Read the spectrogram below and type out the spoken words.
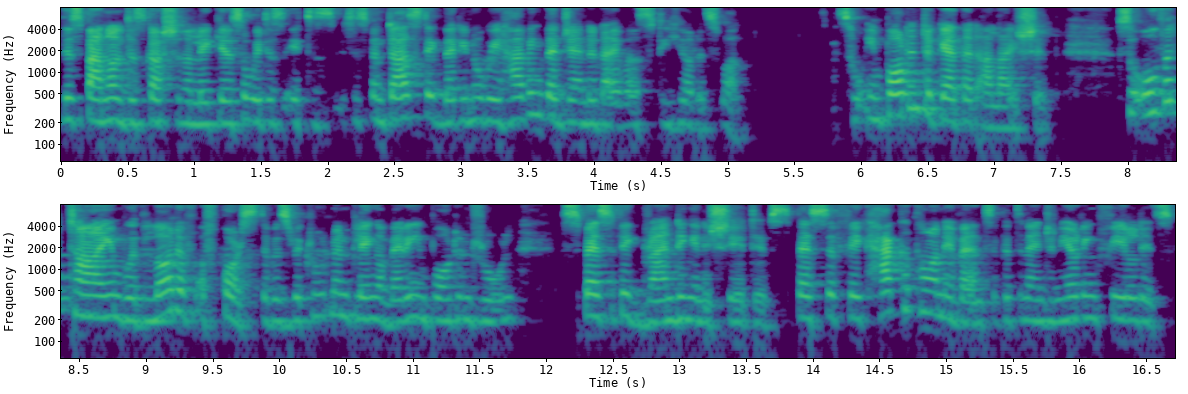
this panel discussion, Alekhya. So it is it is it is fantastic that you know we're having that gender diversity here as well. So important to get that allyship. So over time, with a lot of, of course, there was recruitment playing a very important role, specific branding initiatives, specific hackathon events. If it's an engineering field, it's,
